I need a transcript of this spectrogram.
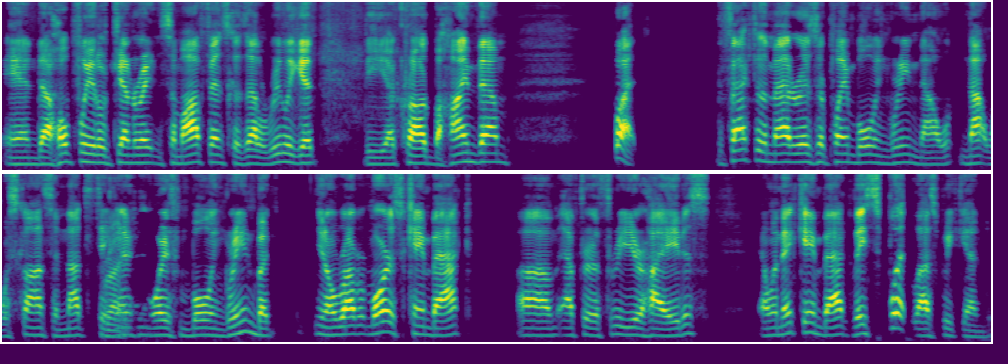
and uh, hopefully it'll generate some offense because that'll really get the uh, crowd behind them. But the fact of the matter is they're playing Bowling Green now, not Wisconsin. Not to take Right. anything away from Bowling Green, but you know Robert Morris came back um, after a three-year hiatus, and when they came back, they split last weekend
